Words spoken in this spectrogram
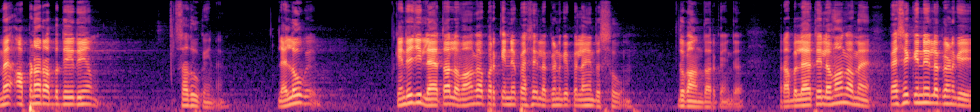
ਮੈਂ ਆਪਣਾ ਰੱਬ ਦੇ ਦਿਆਂ, ਸਾਧੂ ਕਹਿੰਦਾ। ਲੈ ਲੋਗੇ ਕਹਿੰਦੇ ਜੀ, ਲੈ ਤਾਂ ਲਵਾਂਗਾ, ਪਰ ਕਿੰਨੇ ਪੈਸੇ ਲੱਗਣਗੇ ਪਹਿਲਾਂ ਇਹ ਦੱਸੋ। ਦੁਕਾਨਦਾਰ ਕਹਿੰਦਾ, ਰੱਬ ਲੈ ਤੇ ਲਵਾਂਗਾ ਮੈਂ, ਪੈਸੇ ਕਿੰਨੇ ਲੱਗਣਗੇ?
